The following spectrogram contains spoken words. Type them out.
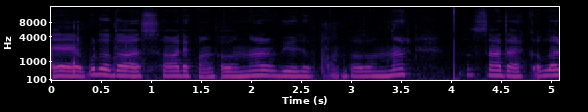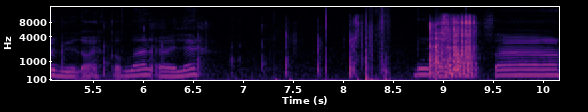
Ee, burada da sade pantolonlar, büyülü pantolonlar, sade ayakkabılar, büyülü ayakkabılar öyle. Burada ise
